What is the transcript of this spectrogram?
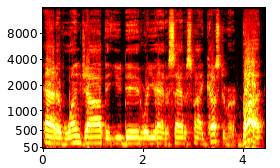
out of one job that you did where you had a satisfied customer. But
